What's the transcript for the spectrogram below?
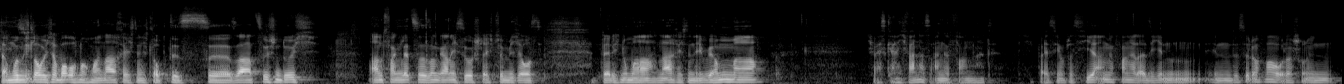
Da muss ich, glaube ich, aber auch nochmal nachrechnen. Ich glaube, das äh, sah zwischendurch Anfang letzter Saison gar nicht so schlecht für mich aus. Werde ich nochmal nachrechnen. Wir haben mal, ich weiß gar nicht, wann das angefangen hat. Weiß nicht, ob das hier angefangen hat, als ich in, in Düsseldorf war oder schon in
